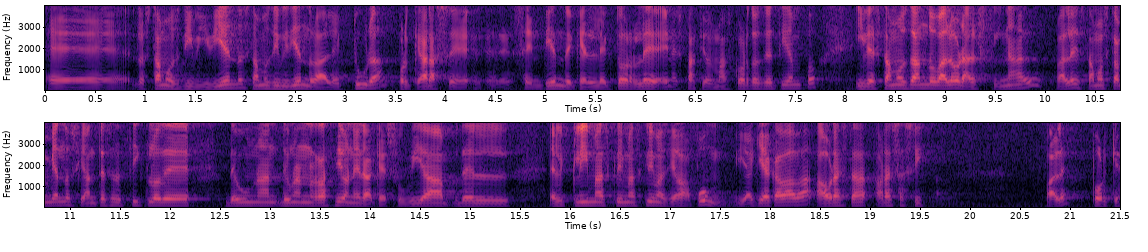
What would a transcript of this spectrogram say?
eh, lo estamos dividiendo, estamos dividiendo la lectura, porque ahora se, eh, se entiende que el lector lee en espacios más cortos de tiempo y le estamos dando valor al final, ¿vale? Estamos cambiando, si antes el ciclo de de una, de una narración era que subía del el clímax, clímax, clímax, llegaba, ¡pum! Y aquí acababa, ahora, está, ahora es así. ¿Vale? Porque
